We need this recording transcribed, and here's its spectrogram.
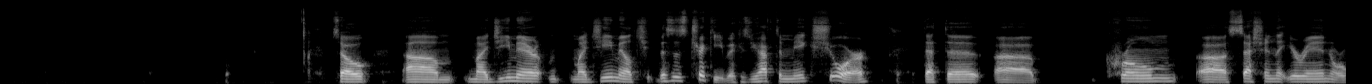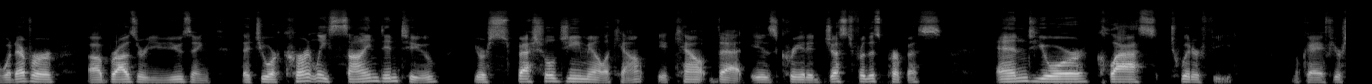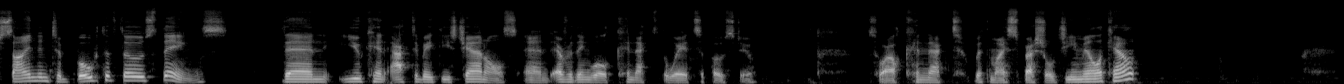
So um, my Gmail, my Gmail. This is tricky because you have to make sure that the uh, Chrome uh, session that you're in or whatever uh, browser you're using that you are currently signed into your special Gmail account, the account that is created just for this purpose, and your class Twitter feed. Okay, if you're signed into both of those things, then you can activate these channels and everything will connect the way it's supposed to. So I'll connect with my special Gmail account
